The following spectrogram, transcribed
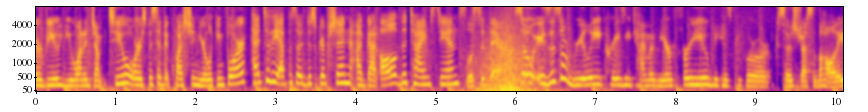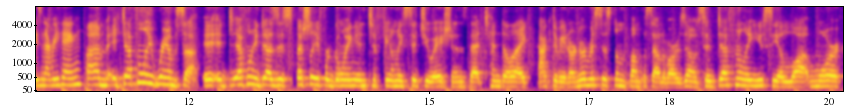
interview you want to jump to or a specific question you're looking for, head to the episode description. I've got all of the timestamps listed there. So, is this a really crazy time of year for you because people are so stressed with the holidays and everything? Um, it definitely ramps up. It, it definitely does, especially if we're going into family situations that tend to like activate our nervous system, bump us out of our zone. So, definitely you see a lot more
